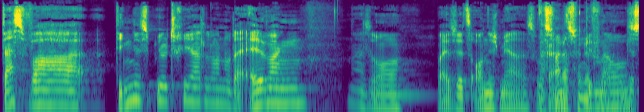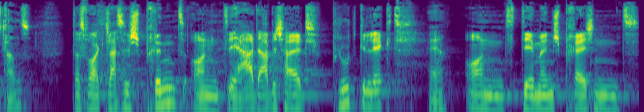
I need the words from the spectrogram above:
das war Dingesbühl Triathlon oder Elwang, also weiß ich jetzt auch nicht mehr so Was ganz war das für eine genau. Distanz? Das war klassisch Sprint und ja, da habe ich halt Blut geleckt Ja. und dementsprechend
